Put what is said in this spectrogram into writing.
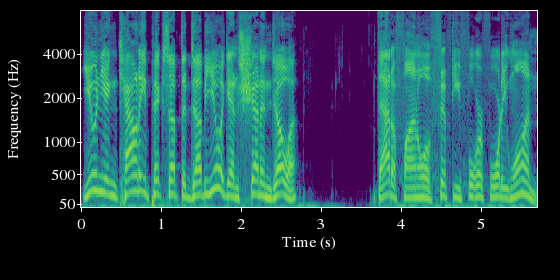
Union County picks up the W against Shenandoah. That a final of 54-41.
